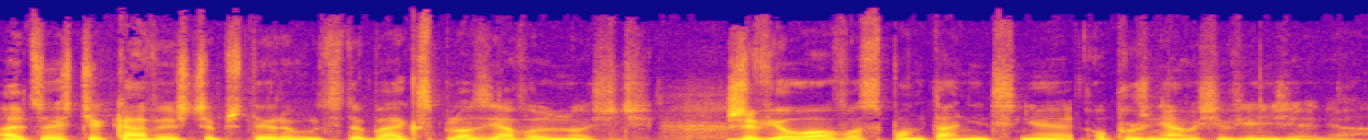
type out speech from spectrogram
Ale co jest ciekawe jeszcze przy tej rewolucji, to była eksplozja wolności. Żywiołowo, spontanicznie opróżniały się więzienia.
